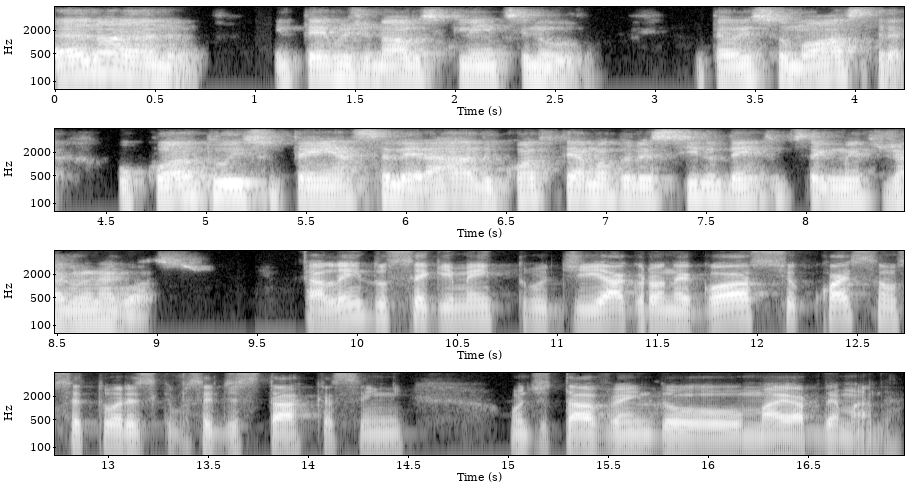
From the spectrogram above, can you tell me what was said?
ano a ano em termos de novos clientes em nuvem. Então, isso mostra o quanto isso tem acelerado e quanto tem amadurecido dentro do segmento de agronegócio. Além do segmento de agronegócio, quais são os setores que você destaca, assim, onde está havendo maior demanda?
